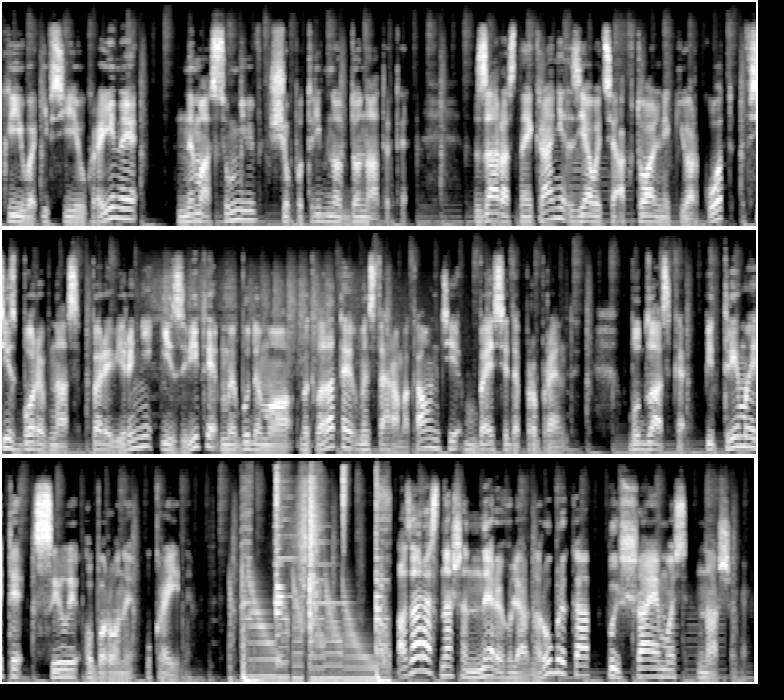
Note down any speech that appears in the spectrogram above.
Києва і всієї України нема сумнівів, що потрібно донатити. Зараз на екрані з'явиться актуальний QR-код. Всі збори в нас перевірені, і звіти ми будемо викладати в інстаграм-аккаунті Бесіда про бренди. Будь ласка, підтримайте Сили оборони України. А зараз наша нерегулярна рубрика Пишаємось нашими.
